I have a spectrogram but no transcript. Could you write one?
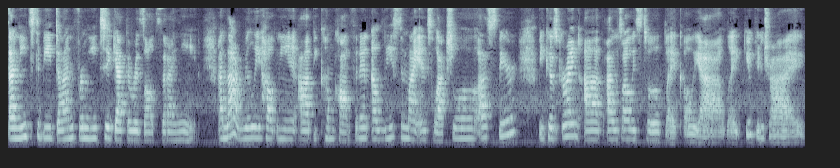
that needs to be done for me to get the results that I need. And that really helped me uh, become confident, at least in my intellectual uh, sphere. Because growing up, I was always told, like, oh yeah, like you can try,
